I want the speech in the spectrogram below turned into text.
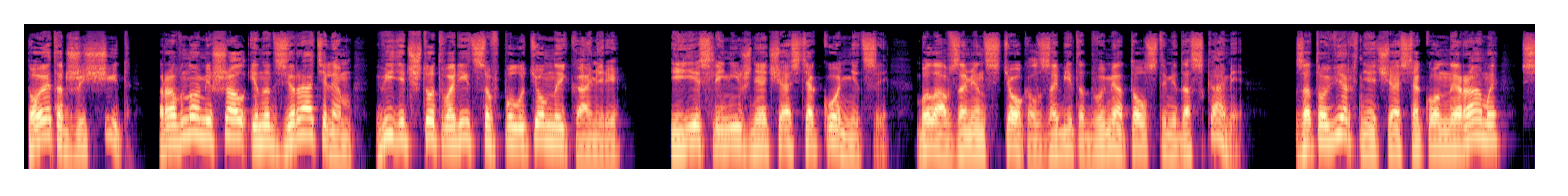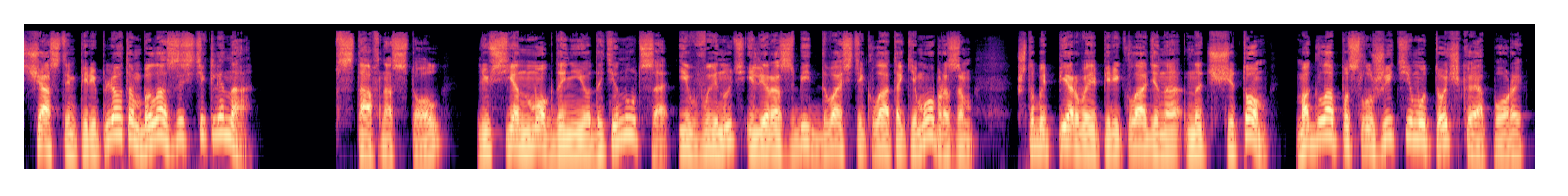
то этот же щит равно мешал и надзирателям видеть, что творится в полутемной камере. И если нижняя часть оконницы была взамен стекол забита двумя толстыми досками, зато верхняя часть оконной рамы с частым переплетом была застеклена. Встав на стол, Люсьен мог до нее дотянуться и вынуть или разбить два стекла таким образом, чтобы первая перекладина над щитом могла послужить ему точкой опоры.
